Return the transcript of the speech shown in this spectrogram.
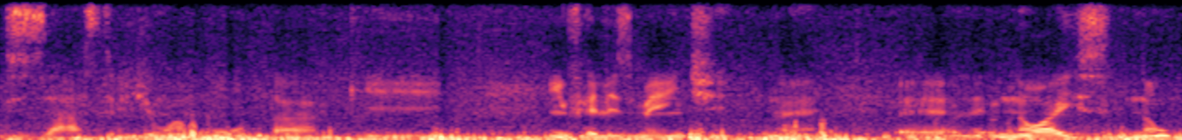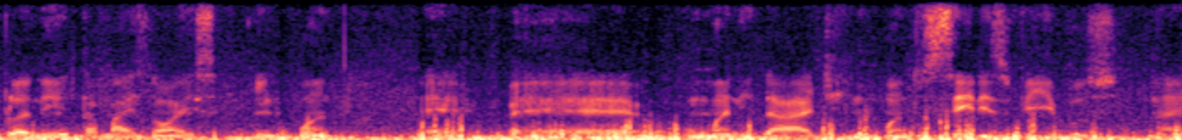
desastre de uma monta que infelizmente né, é, nós, não o planeta, mas nós enquanto é, é, humanidade, enquanto seres vivos, né,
